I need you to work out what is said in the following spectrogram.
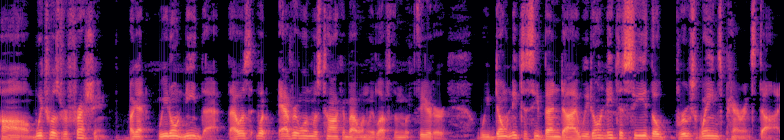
um, which was refreshing. Again, we don't need that. That was what everyone was talking about when we left the theater. We don't need to see Ben die. We don't need to see the Bruce Wayne's parents die.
